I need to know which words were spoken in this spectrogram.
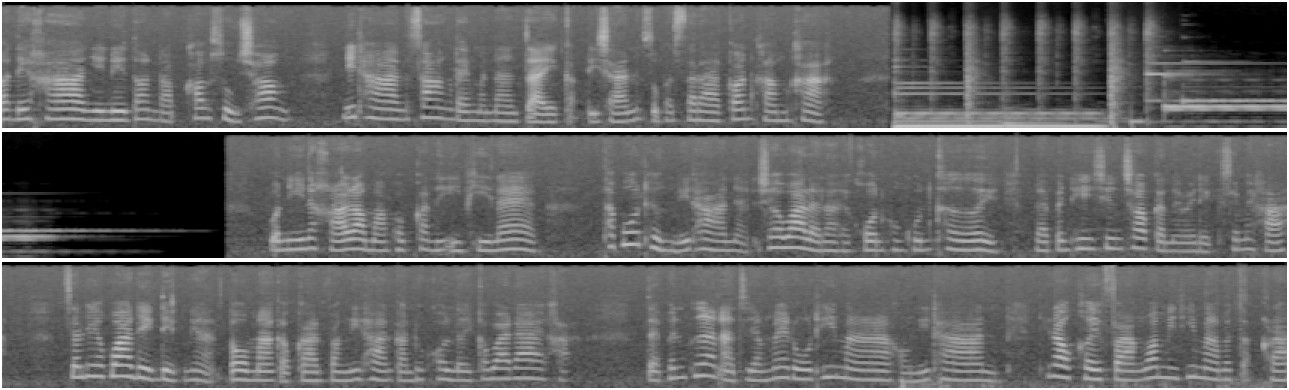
วัสดีค่ะ ยินดีต้อนรับเข้าสู่ช่อง นิทานสร้างแรงบันดาลใจกับดิฉัน สุภัสราก้อนคำค่ะ วันนี้นะคะเรามาพบกันใน EP แรก ถ้าพูดถึงนิทานเนี่ย เชื่อว่าหลายๆคนคงคุ้นเคย และเป็นที่ชื่นชอบกันในวัยเด็กใช่ไหมคะ จะเรียกว่าเด็กๆ เนี่ยโตมากับการฟังนิทานกันทุกคนเลยก็ว่าได้ค่ะ แต่เพื่อนๆอาจจะยังไม่รู้ที่มาของนิทาน ที่เราเคยฟังว่ามีที่มามาจากใคร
